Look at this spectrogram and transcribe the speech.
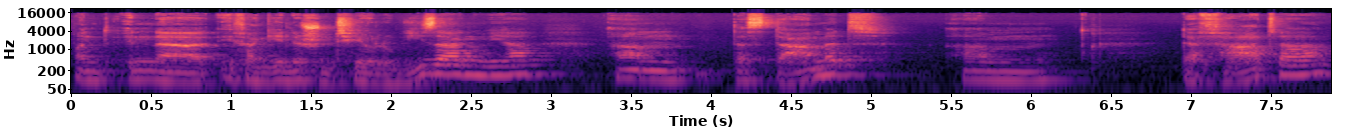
Und in der evangelischen Theologie sagen wir, ähm, dass damit ähm, der Vater,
